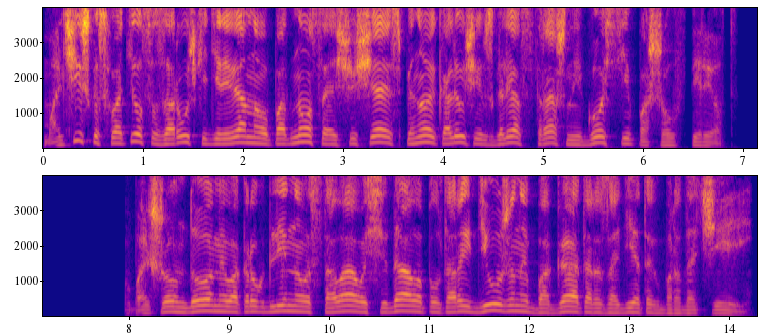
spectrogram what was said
Мальчишка схватился за ручки деревянного подноса и, ощущая спиной колючий взгляд страшной гости, пошел вперед. В большом доме вокруг длинного стола восседало полторы дюжины богато разодетых бородачей.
